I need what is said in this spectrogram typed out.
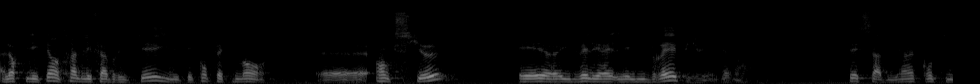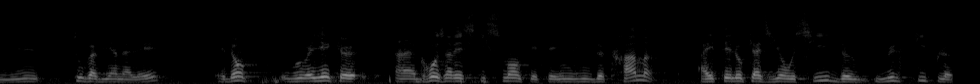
alors qu'il était en train de les fabriquer. Il était complètement euh, anxieux, et euh, il devait les, livrer. Puis je lui ai dit, non, fais ça bien, continue, tout va bien aller. Et donc, vous voyez qu'un gros investissement qui était une ligne de tram a été l'occasion aussi de multiples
